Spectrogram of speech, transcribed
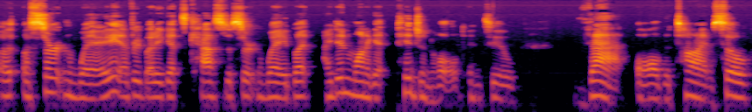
a, a certain way. Everybody gets cast a certain way, but I didn't want to get pigeonholed into that all the time. So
